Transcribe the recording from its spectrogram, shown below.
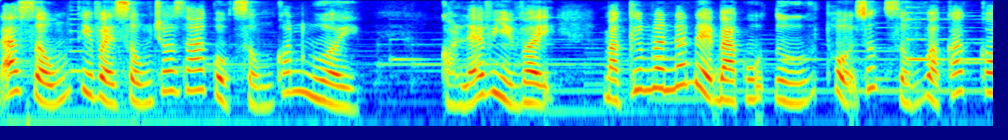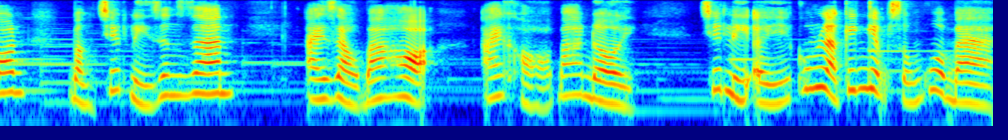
Đã sống thì phải sống cho ra cuộc sống con người. Có lẽ vì vậy mà Kim Lân đã để bà cụ tứ thổi sức sống vào các con bằng triết lý dân gian. Ai giàu ba họ, ai khó ba đời. Triết lý ấy cũng là kinh nghiệm sống của bà,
